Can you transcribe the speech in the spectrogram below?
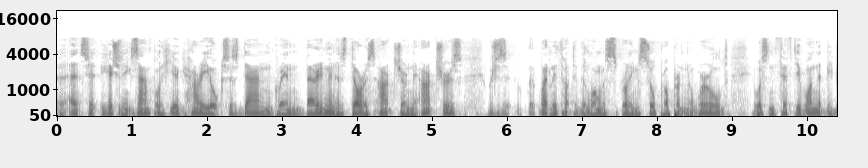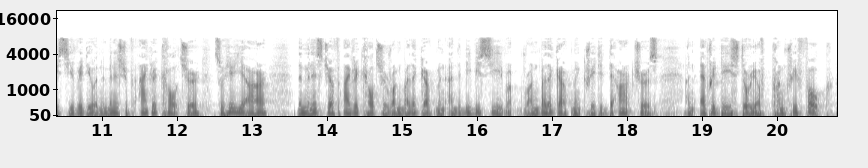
Uh, so he gives you an example here. Harry Oakes as Dan, Gwen Berryman as Doris Archer in The Archers, which is widely thought to be the longest running soap opera in the world. It was in 51 that BBC Radio and the Ministry of Agriculture, so here you are, the Ministry of Agriculture run by the government and the BBC run by the government created The Archers, an everyday story of country folk,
